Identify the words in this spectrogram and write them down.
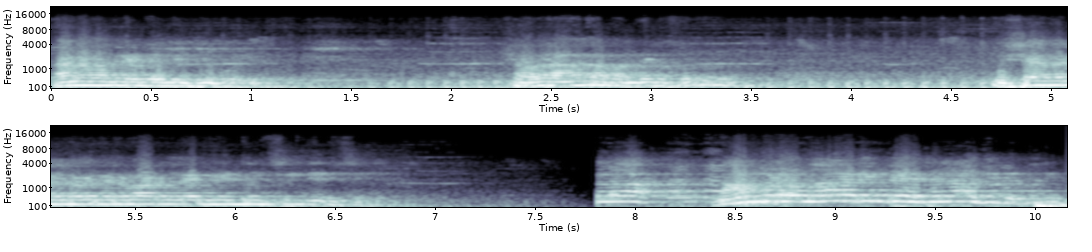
ധനമന്ത്രി ഡൽഹിക്ക് പോയി. പക്ഷെ അതാണ് പങ്കെടുത്തത് നിഷേധങ്ങളുടെ നിലപാടിലെ വീണ്ടും സ്വീകരിച്ചു. നമ്മുടെ നാടിന്റെ ജനാധിപത്യം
